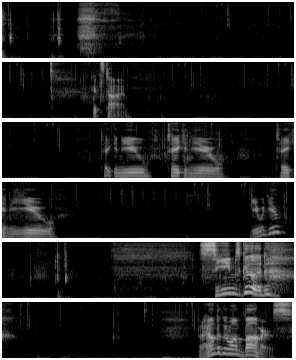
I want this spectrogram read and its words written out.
It's time. Taking you, taking you, taking you. You and you? Seems good. But I don't think we want bombers.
